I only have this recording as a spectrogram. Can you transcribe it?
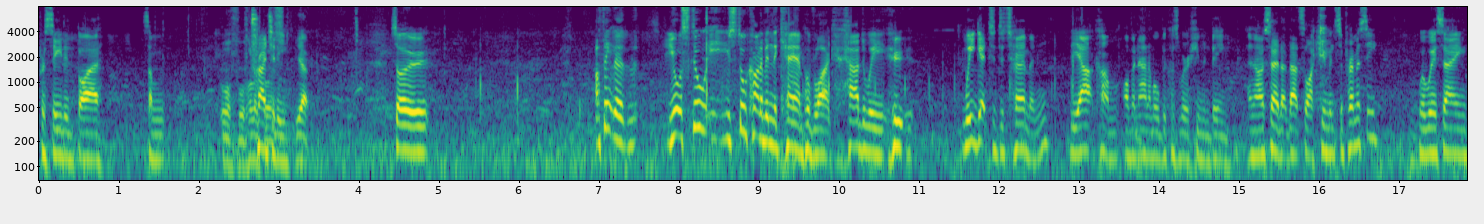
preceded by some. Awful Holocaust. Tragedy. Yeah. So, I think that you're still you're still kind of in the camp of like, how do we who we get to determine the outcome of an animal because we're a human being, and I say that that's like human supremacy, where we're saying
